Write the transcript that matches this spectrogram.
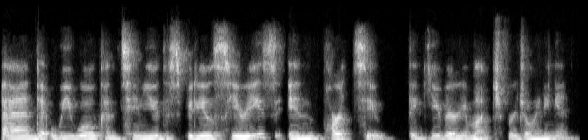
And we will continue this video series in part two. Thank you very much for joining in.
